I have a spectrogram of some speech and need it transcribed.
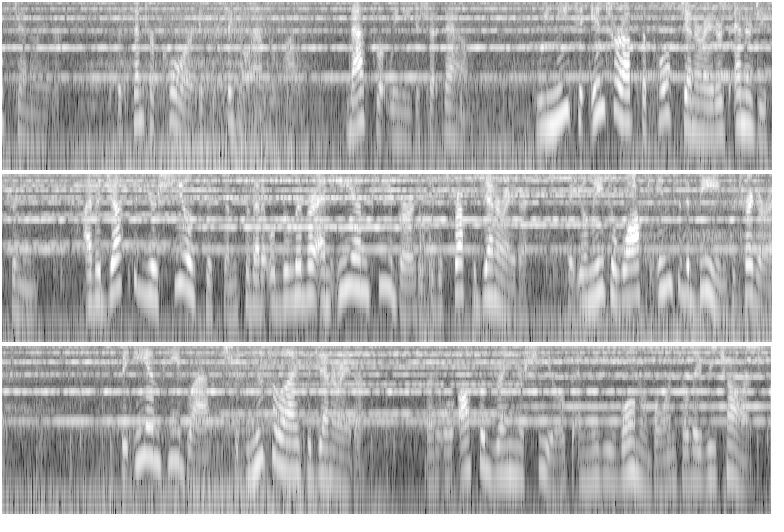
Pulse generator. The center core is the signal amplifier. That's what we need to shut down. We need to interrupt the pulse generator's energy stream. I've adjusted your shield system so that it will deliver an EMP burst to disrupt the generator, but you'll need to walk into the beam to trigger it. The EMP blast should neutralize the generator, but it will also drain your shields and leave you vulnerable until they recharge.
